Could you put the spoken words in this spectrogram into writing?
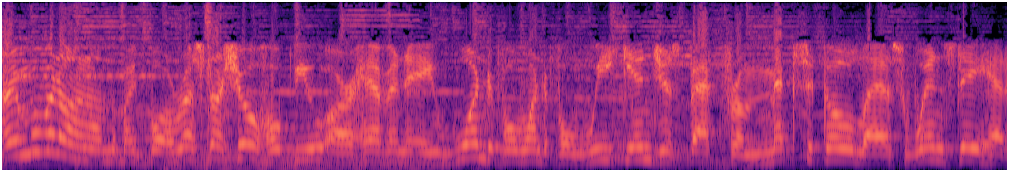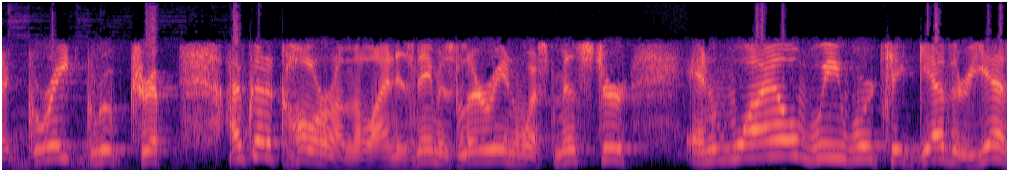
All right, moving on on the Mike Boyle Restaurant Show. Hope you are having a wonderful, wonderful weekend. Just back from Mexico last Wednesday. Had a great group trip. I've got a caller on the line. His name is Larry in Westminster. And while we were together, yes,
